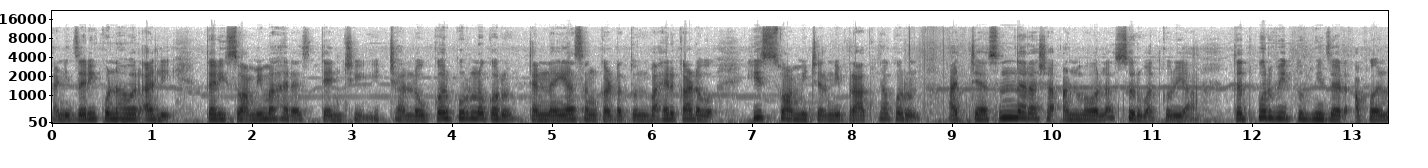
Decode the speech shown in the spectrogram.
आणि जरी कुणावर आली तरी स्वामी महाराज त्यांची इच्छा लवकर पूर्ण करून त्यांना या संकटातून बाहेर काढावं ही स्वामीचरणी प्रार्थना करून आजच्या सुंदर अशा अनुभवाला सुरुवात करूया. तत्पूर्वी तुम्ही जर आपण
